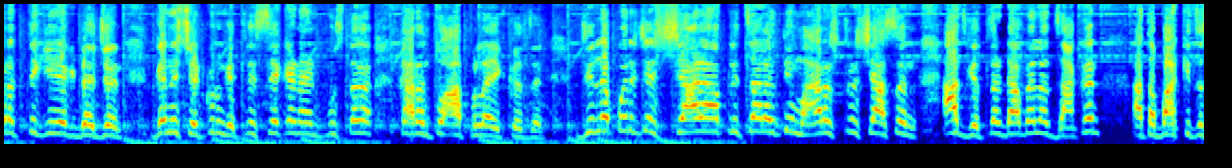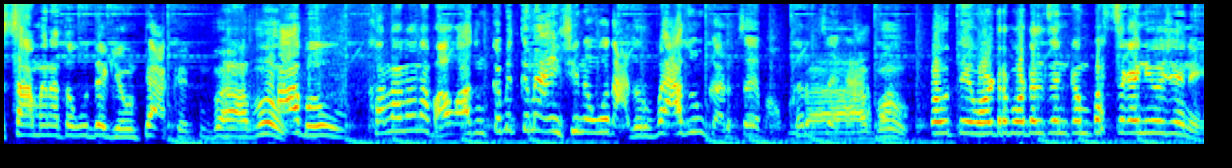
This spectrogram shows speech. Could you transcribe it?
प्रत्येकी एक डझन. गणेश शेटकडून घेतले सेकंड हँड पुस्तक कारण तो आपला एकच जण जिल्हा परिषद शाळा आपली चालवती महाराष्ट्र शासन. आज घेतलं डब्याला झाकण आता बाकीचं सामान आता उद्या घेऊन टाकन. बाबो. हा भाऊ. कळालं ना भाऊ अजून कमीत कमी ऐंशी नव्वद हजार रुपये अजून खर्च आहे भाऊ. खर्च आहे. काय भाऊ. हो, ते वॉटर बॉटलचं आणि कंपासचं काय नियोजन आहे?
